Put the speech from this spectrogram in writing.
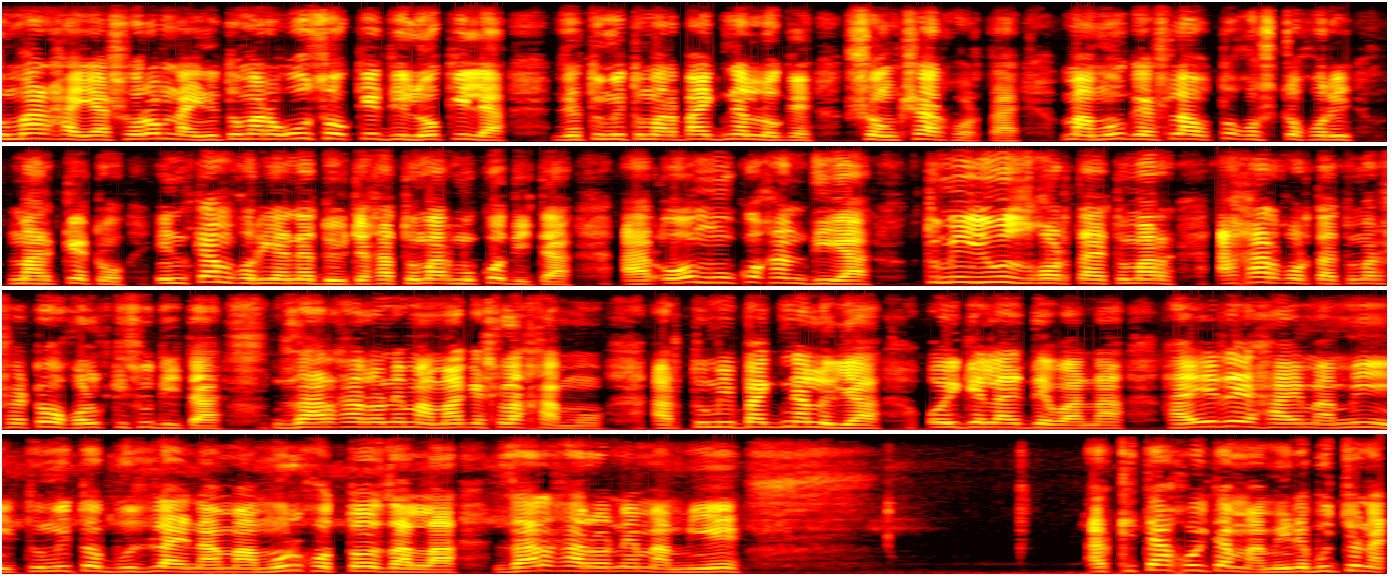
তোমার হাইয়া সরম নাই নি তোমার ও চৌকে দিল কিলা যে তুমি তোমার বাইকনার লগে সংসার করতায় মামু গেছলা অত কষ্ট করি মার্কেটও ইনকাম করি আনে দুই টাকা তোমার মুখও দিতা। আর ও মুখ খান দিয়া। তুমি ইউজ করতায় তোমার আশার করতায় তোমার ফেটো অকল কিছু দিতা। যার কারণে মামা গেছলা খামো আর তুমি বাইকনা লইয়া ওই গেলাই দেবা না। হাই রে হাই মামি তুমি তো বুঝলাই না মামুর কত জ্বালা। যার কারণে মামিয়ে আর কিতা কইতাম মামিরে বুঝছ না?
